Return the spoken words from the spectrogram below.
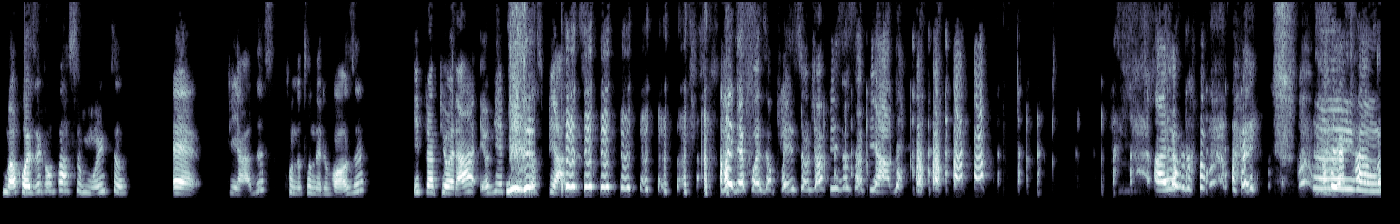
Uma coisa que eu faço muito é piadas quando eu tô nervosa. E pra piorar, eu repito as piadas. Aí depois eu penso, eu já fiz essa piada. Aí eu fico. Aí, aí acaba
